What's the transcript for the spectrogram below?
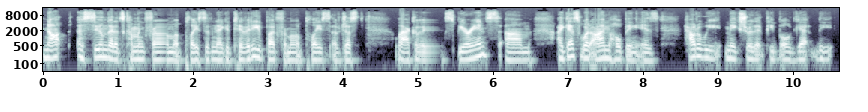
not assume that it's coming from a place of negativity, but from a place of just lack of experience. Um, I guess what I'm hoping is how do we make sure that people get the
